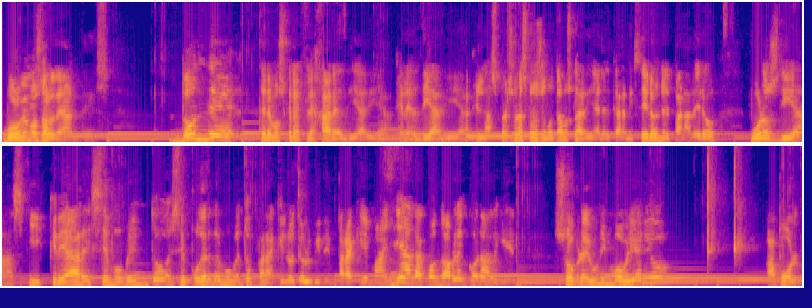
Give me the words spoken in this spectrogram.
volvemos a lo de antes. ¿Dónde tenemos que reflejar el día a día? En el día a día, en las personas que nos encontramos cada día, en el carnicero, en el panadero, buenos días y crear ese momento, ese poder del momento para que no te olviden, para que mañana cuando hablen con alguien sobre un inmobiliario, a Paul,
